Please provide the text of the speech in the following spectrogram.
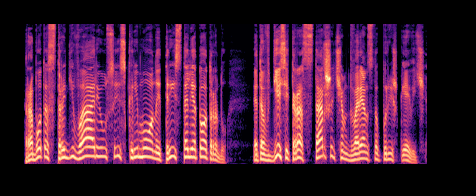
Работа Страдивариуса из Кремоны, триста лет от роду. Это в десять раз старше, чем дворянство Пуришкевича.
